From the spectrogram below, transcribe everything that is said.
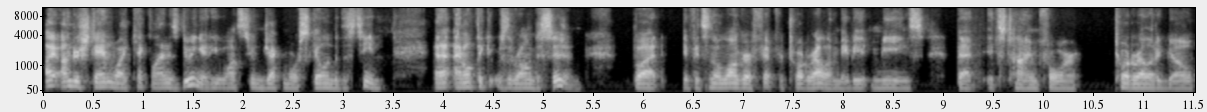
I understand why Kekalainen is doing it. He wants to inject more skill into this team, and I don't think it was the wrong decision. But if it's no longer a fit for Tortorella, maybe it means that it's time for Tortorella to go.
